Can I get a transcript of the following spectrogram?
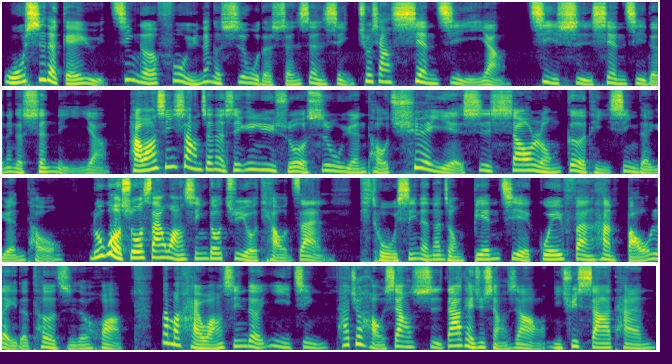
无私的给予，进而赋予那个事物的神圣性，就像献祭一样，祭祀献祭的那个生理一样。海王星象征的是孕育所有事物源头，却也是消融个体性的源头。如果说三王星都具有挑战，土星的那种边界规范和堡垒的特质的话，那么海王星的意境，它就好像是大家可以去想象，你去沙滩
